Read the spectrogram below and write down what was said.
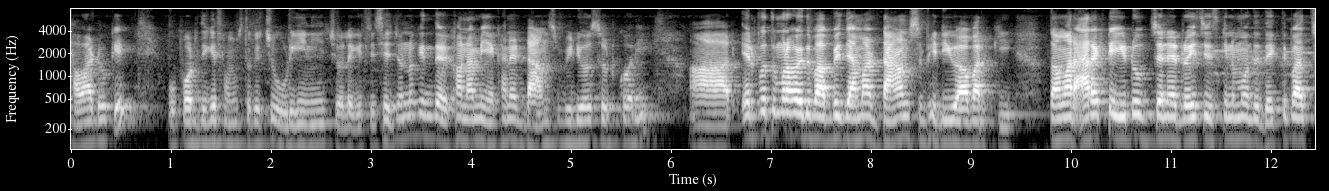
হাওয়া ঢুকে উপর দিকে সমস্ত কিছু উড়িয়ে নিয়ে চলে গেছে। সেই জন্য কিন্তু এখন আমি এখানে ডান্স ভিডিও শ্যুট করি। আর এরপর তোমরা হয়তো ভাববে যে আমার ডান্স ভিডিও আবার কি? তো আমার আরেকটা ইউটিউব চ্যানেল রয়েছে স্ক্রিনের মধ্যে দেখতে পাচ্ছ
